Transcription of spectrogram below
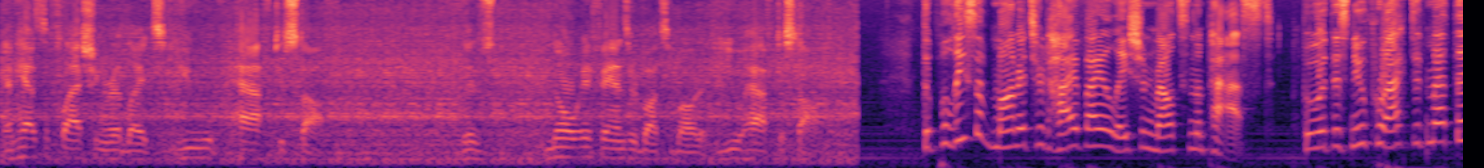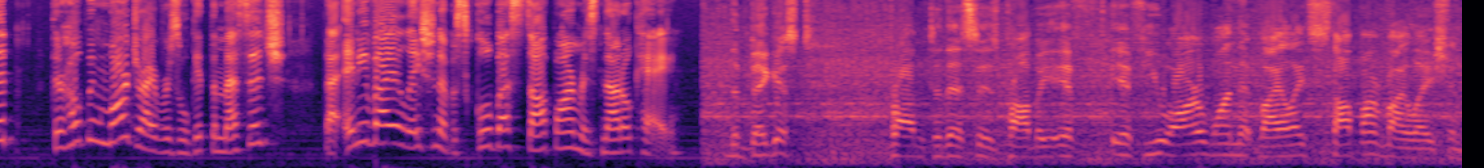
and has the flashing red lights, you have to stop. There's no ifs, ands, or buts about it. You have to stop. The police have monitored high violation routes in the past, but with this new proactive method, they're hoping more drivers will get the message that any violation of a school bus stop arm is not okay. The biggest problem to this is probably if if you are one that violates stop arm violation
